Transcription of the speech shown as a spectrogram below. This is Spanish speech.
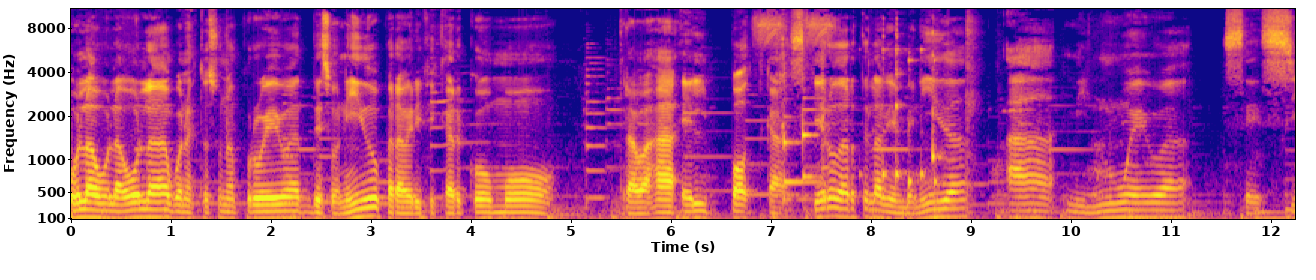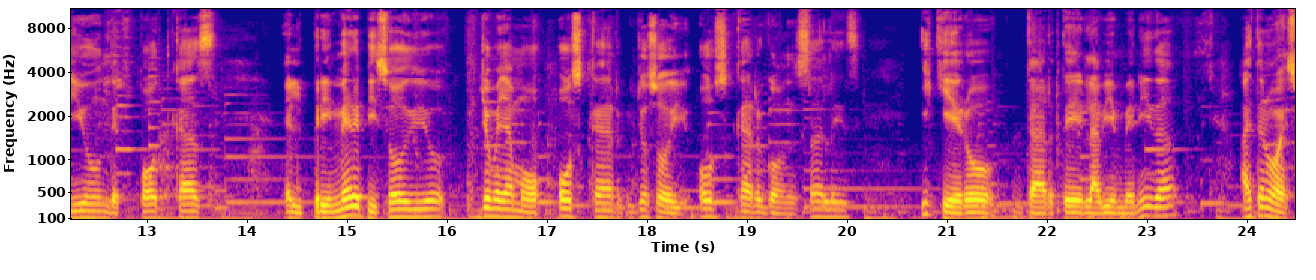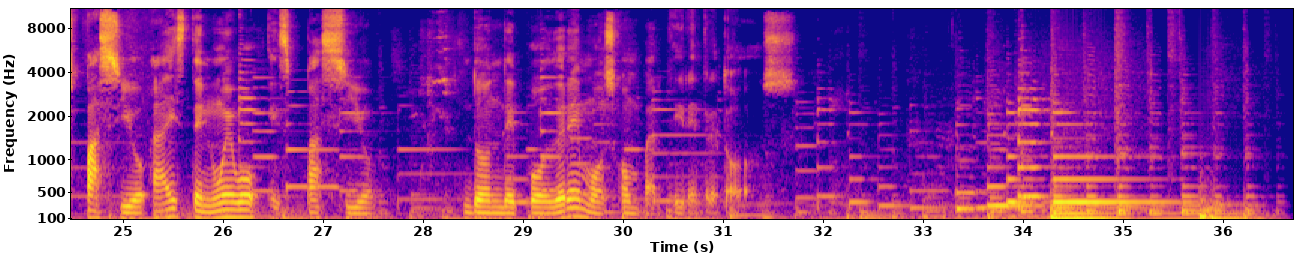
Hola, hola, hola. Bueno, esto es una prueba de sonido para verificar cómo trabaja el podcast. Quiero darte la bienvenida a mi nueva sesión de podcast. El primer episodio. Yo me llamo Oscar, yo soy Oscar González y quiero darte la bienvenida a este nuevo espacio, a este nuevo espacio donde podremos compartir entre todos.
